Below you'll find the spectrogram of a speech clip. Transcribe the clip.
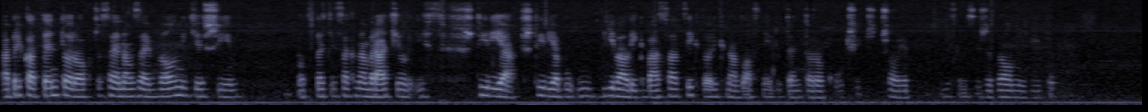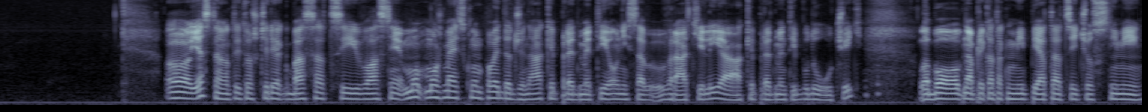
Napríklad tento rok, čo sa ja naozaj veľmi teším, podstate sa k nám vrátili štyria, štyria bývalí basáci, ktorí k nám vlastne idú tento rok učiť, čo je, myslím si, že veľmi výborné. Uh, jasné, no títo štyria basáci vlastne, môžeme aj sklom povedať, že na aké predmety oni sa vrátili a aké predmety budú učiť. Lebo napríklad tak my piatáci, čo s nimi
